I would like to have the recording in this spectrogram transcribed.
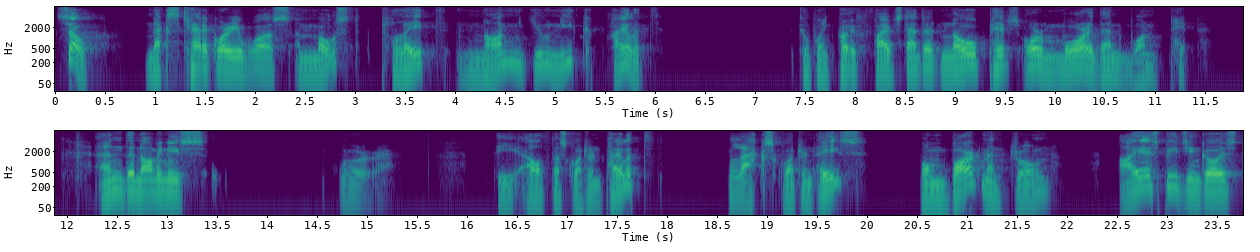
So, next category was most played non-unique pilot. 2.5 standard, no pips or more than one pip. And the nominees were the Alpha Squadron pilot, Black Squadron Ace, Bombardment Drone, ISB Jingoist,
